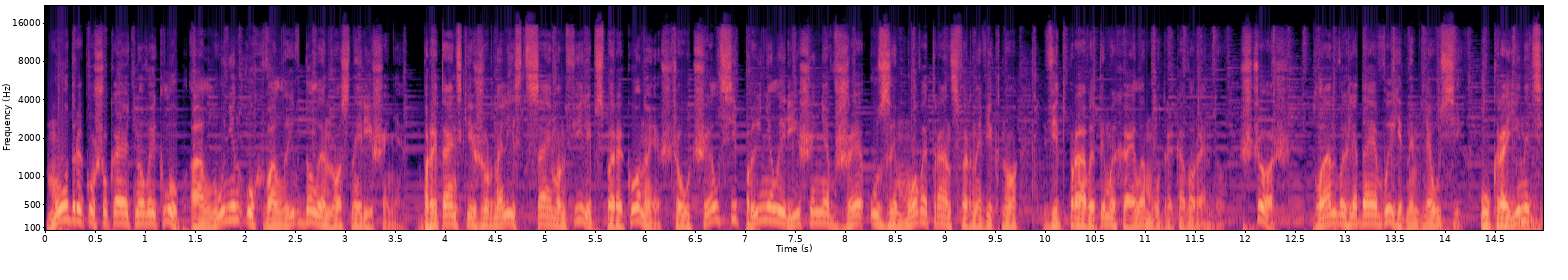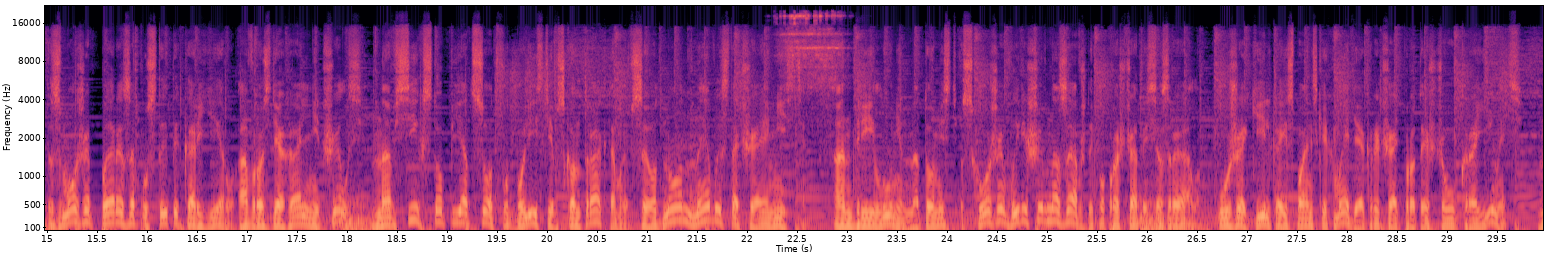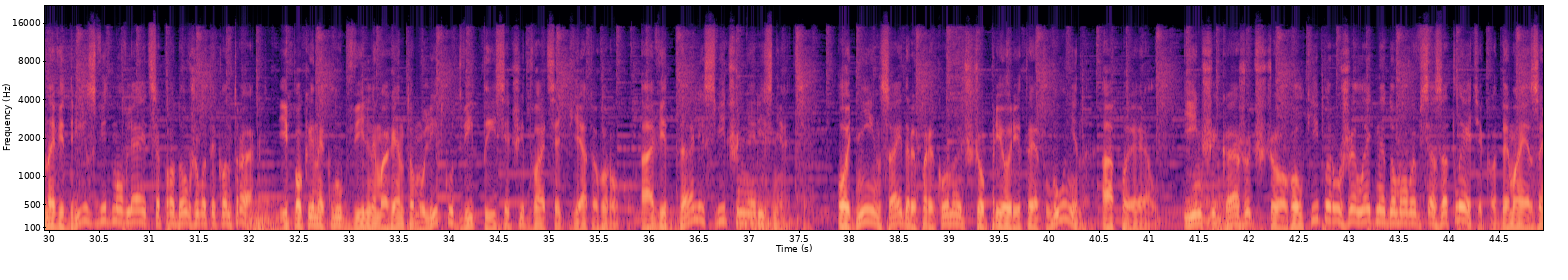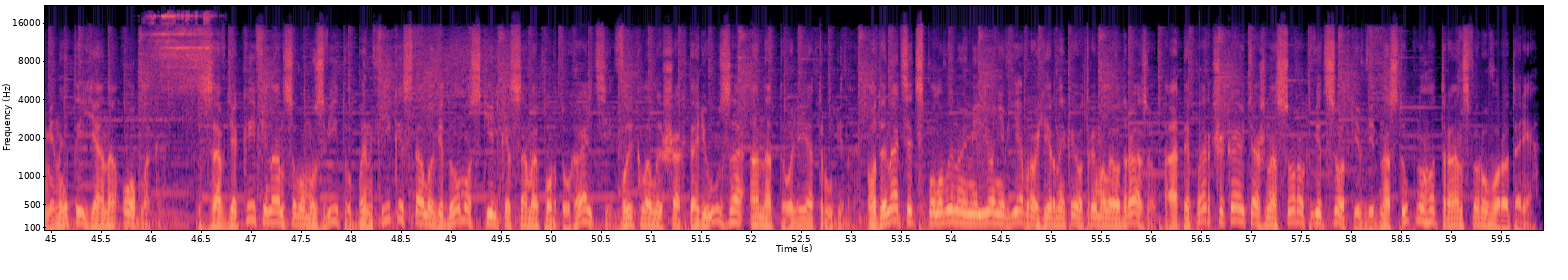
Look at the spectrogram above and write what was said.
Мудрику шукають новий клуб, а Лунін ухвалив доленосне рішення. Британський журналіст Саймон Філіпс переконує, що у Челсі прийняли рішення вже у зимове трансферне вікно відправити Михайла Мудрика в оренду. Що ж, план виглядає вигідним для усіх. Українець зможе перезапустити кар'єру, а в роздягальні Челсі на всіх 100-500 футболістів з контрактами все одно не вистачає місця. Андрій Лунін натомість, схоже, вирішив назавжди попрощатися з реалом. Уже кілька іспанських медіа кричать про те, що українець на відріз відмовляється продовжувати контракт і покине клуб вільним агентом улітку 2025 року. А віддалі свідчення різняться. Одні інсайдери переконують, що пріоритет Луніна АПЛ. Інші кажуть, що голкіпер уже ледь не домовився з Атлетіко, де має замінити Яна Облака. Завдяки фінансовому звіту Бенфіки стало відомо, скільки саме португальці виклали шахтарю за Анатолія Трубіна. 11,5 мільйонів євро гірники отримали одразу, а тепер чекають аж на 40% від наступного трансферу воротаря.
